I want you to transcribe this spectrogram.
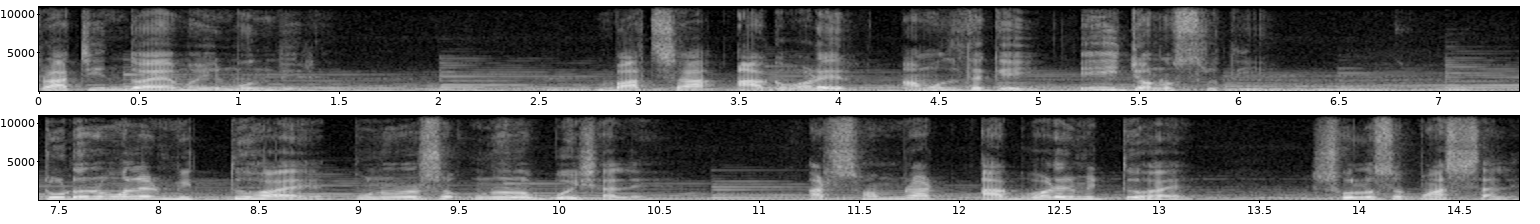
প্রাচীন দয়াময়ীর মন্দির। বাদশাহ আকবরের আমল থেকেই এই জনশ্রুতি। টোডরমলের মৃত্যু হয় পনেরোশো উননব্বই সালে আর সম্রাট আকবরের মৃত্যু হয় ষোলোশো পাঁচ সালে।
